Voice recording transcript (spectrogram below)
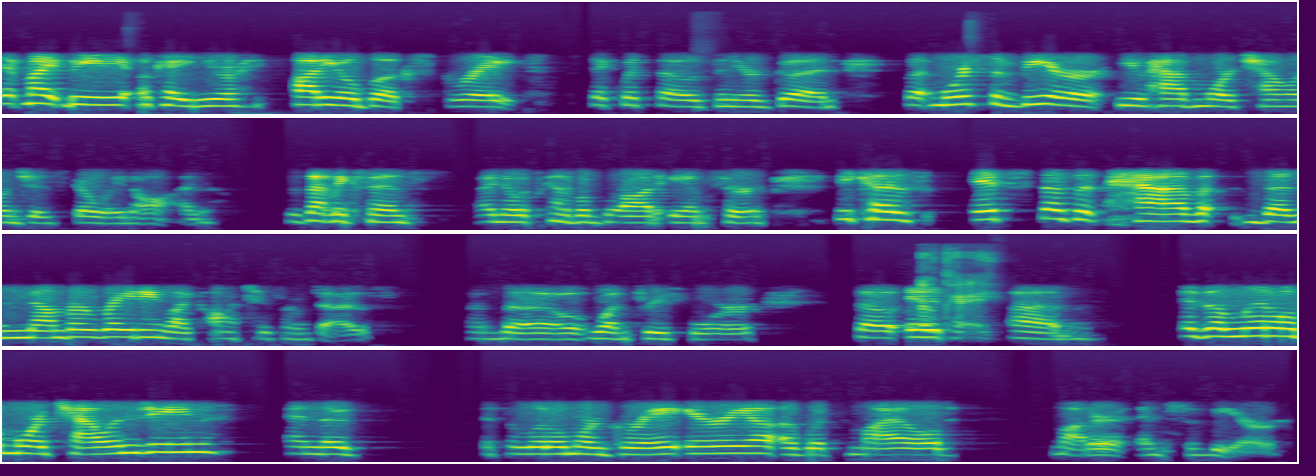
it might be, okay, your audiobooks, great. Stick with those and you're good. But more severe, you have more challenges going on. Does that make sense? I know it's kind of a broad answer because it doesn't have the number rating like autism does, the one, three, four. So it okay um, is a little more challenging and the it's a little more gray area of what's mild, moderate, and severe.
